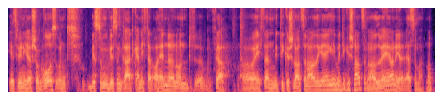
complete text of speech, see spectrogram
Jetzt bin ich ja schon groß und bis zu einem gewissen Grad kann ich das auch handeln. Und äh, ja, aber wenn ich dann mit dicke Schnauze nach Hause gehe, gehe ich mit dicke Schnauze nach Hause. Wäre ja auch nicht das erste Mal, ne?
